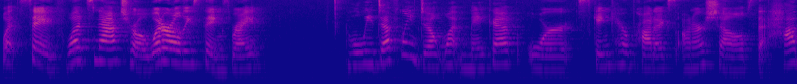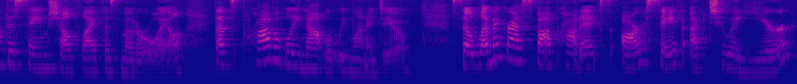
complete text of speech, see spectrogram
what's safe, what's natural, what are all these things, right? Well, we definitely don't want makeup or skincare products on our shelves that have the same shelf life as motor oil. That's probably not what we want to do. So lemongrass spa products are safe up to a year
